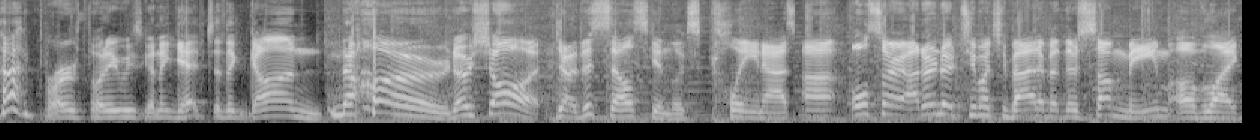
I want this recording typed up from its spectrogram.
Bro thought he was going to get to the gun. No, no shot. Yo, this cell skin looks clean ass. Uh, also, I don't know too much about it, but there's some meme of like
